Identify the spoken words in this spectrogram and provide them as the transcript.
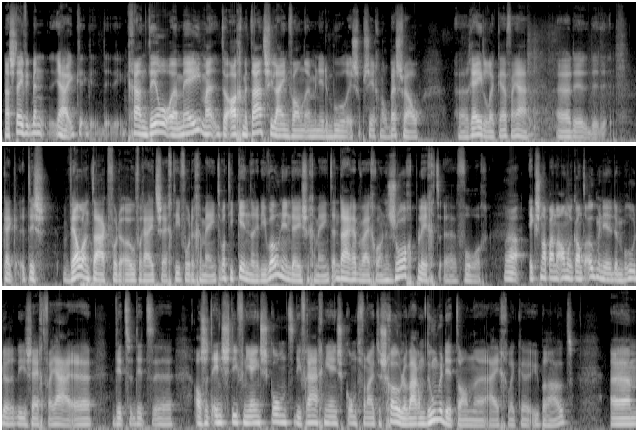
Nou, Steve, ik, ben, ja, ik, ik, ik ga een deel eh, mee, maar de argumentatielijn van eh, meneer De Boer is op zich nog best wel eh, redelijk. Hè? Van, ja, eh, de, de- de- kijk, het is wel een taak voor de overheid, zegt hij, voor de gemeente. Want die kinderen die wonen in deze gemeente en daar hebben wij gewoon een zorgplicht eh, voor. Ja. Ik snap aan de andere kant ook meneer Den Broeder die zegt van ja, eh, dit, dit, eh, als het initiatief niet eens komt, die vraag niet eens komt vanuit de scholen, waarom doen we dit dan eigenlijk überhaupt? Ehm,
